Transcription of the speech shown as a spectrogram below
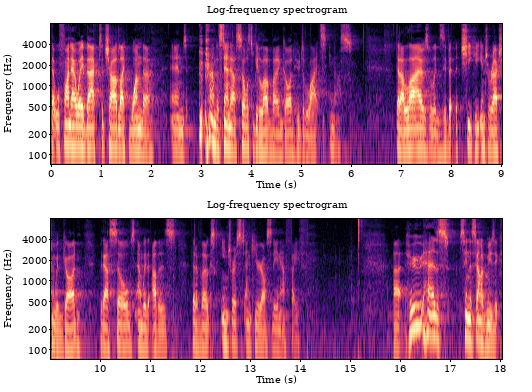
That we'll find our way back to childlike wonder and understand ourselves to be loved by a God who delights in us. That our lives will exhibit a cheeky interaction with God with ourselves and with others that evokes interest and curiosity in our faith. Uh, who has seen The Sound of Music?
